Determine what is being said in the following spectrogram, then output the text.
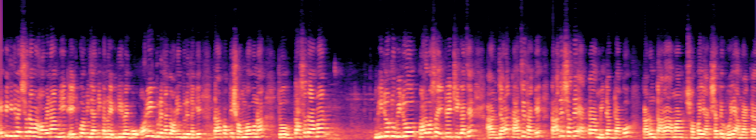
এপি দিদিভাইয়ের সাথে আমার হবে না মিট এটুকু আমি জানি কারণ এপি দিদিভাই অনেক দূরে থাকে, অনেক দূরে থাকে, তার পক্ষে সম্ভাবনা তো তার সাথে আমার ভিডিও টু ভিডিও ভালোবাসা এটাই ঠিক আছে। আর যারা কাছে থাকে, তাদের সাথে একটা মিট আপ ডাকো, কারণ তারা আমার সবাই একসাথে হয়ে আমরা একটা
